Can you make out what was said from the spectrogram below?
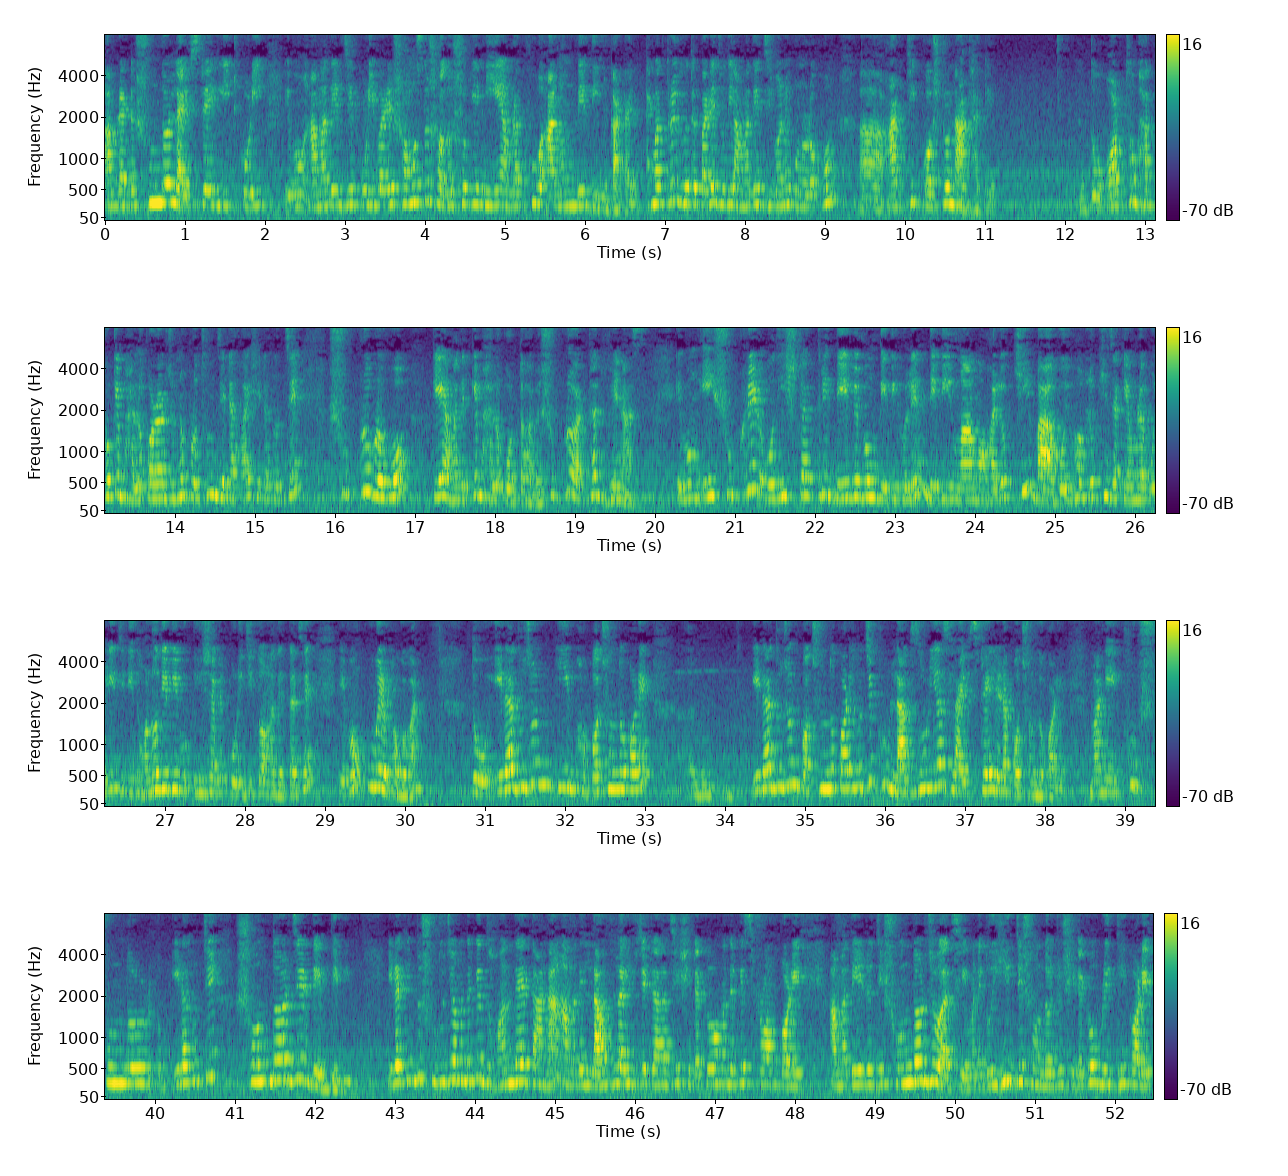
আমরা একটা সুন্দর লাইফস্টাইল লিড করি এবং আমাদের যে পরিবারের সমস্ত সদস্যকে নিয়ে আমরা খুব আনন্দে দিন কাটাই। একমাত্রই হতে পারে যদি আমাদের জীবনে কোনো রকম আর্থিক কষ্ট না থাকে। তো অর্থ ভাগ্যকে ভালো করার জন্য প্রথম যেটা হয় সেটা হচ্ছে শুক্র গ্রহকে আমাদেরকে ভালো করতে হবে। শুক্র অর্থাৎ ভেনাস। এবং এই শুক্রের অধিষ্ঠাত্রী দেব এবং দেবী হলেন দেবী মা মহালক্ষ্মী বা বৈভব লক্ষ্মী যাকে আমরা বলি, যিনি ধনদেবী হিসাবে পরিচিত আমাদের কাছে এবং কুবের ভগবান। তো এরা দুজন কি পছন্দ করে? এরা দুজন পছন্দ করে হচ্ছে খুব লাক্সুরিয়াস লাইফস্টাইল এরা পছন্দ করে। মানে খুব সুন্দর, এরা হচ্ছে সৌন্দর্যের দেবদেবী। এরা কিন্তু শুধু যে আমাদেরকে ধন দেয় তা না, আমাদের লাভ লাইফ যেটা আছে সেটাকেও আমাদেরকে স্ট্রং করে, আমাদের যে সৌন্দর্য আছে মানে দৈহিক যে সৌন্দর্য সেটাকেও বৃদ্ধি করে।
